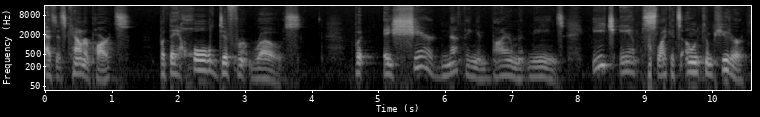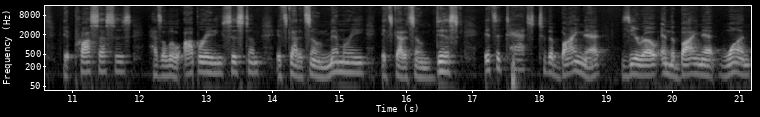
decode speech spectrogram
as its counterparts, but they hold different rows. But a shared nothing environment means each amp's like its own computer. It processes, has a little operating system, it's got its own memory, it's got its own disk, it's attached to the BYNET 0 and the BYNET 1,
